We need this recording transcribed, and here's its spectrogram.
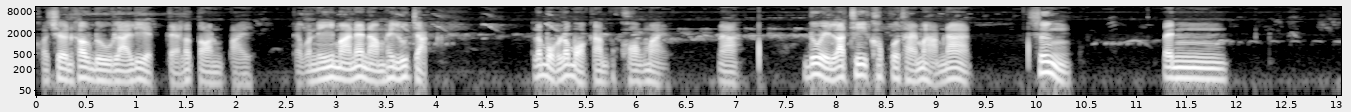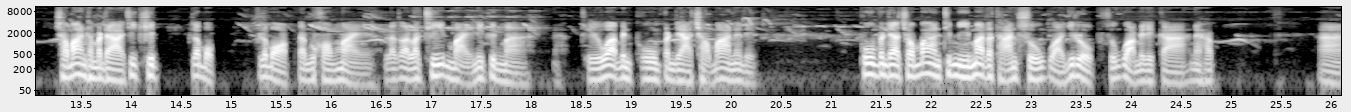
ขอเชิญเข้าดูรายละเอียดแต่ละตอนไป แต่วันนี้มาแนะนำให้รู้จัก ระบบระบอบการปกครองใหม่นะด้วยลัทธิครอบครัวไทยมหาอำนาจ ซึ่งเป็นชาวบ้านธรรมดาที่คิดระบบระบอบการปกครองใหม่ แล้วก็ลัทธิใหม่นี้ขึ้นมา ถือว่าเป็นภูมิปัญญาชาวบ้านนั่นเองภูมิปัญญาชาวบ้านที่มีมาตรฐานสูงกว่ายุโรปสูงกว่าอเมริกานะครับอ่า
